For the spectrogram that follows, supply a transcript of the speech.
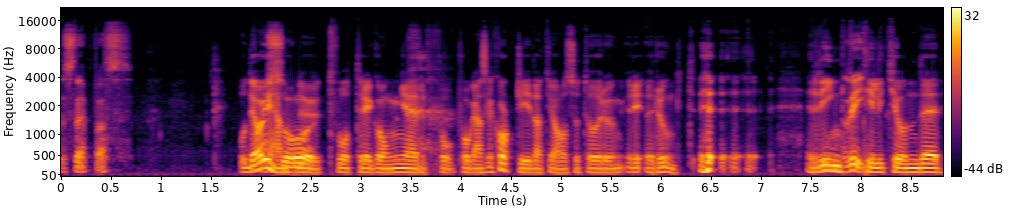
släppas. Och det har ju Och hänt så- nu två, tre gånger på, på ganska kort tid att jag har suttit och rung, rungt, ringt Ring. till kunder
